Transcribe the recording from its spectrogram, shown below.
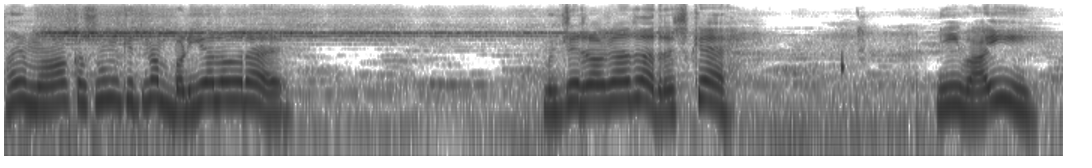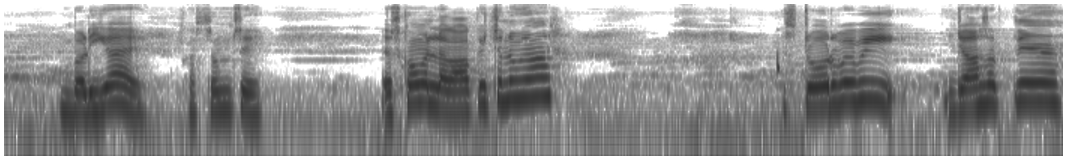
भाई, माँ, कसम, कितना बढ़िया लग रहा है। मुझे लग रहा था रिस्क है। नहीं भाई, बढ़िया है, कसम से। इसको मैं लगा के चलूँ यार। स्टोर पे भी जा सकते हैं।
